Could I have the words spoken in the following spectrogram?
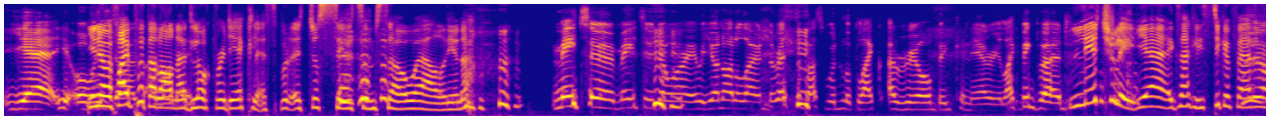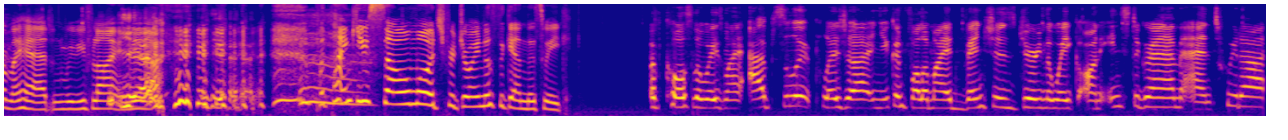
Yeah, he always you know, if I put that love on, it. I'd look ridiculous, but it just suits him so well, you know? Me too, me too. Don't worry, you're not alone. The rest of us would look like a real big canary, like Big Bird. Literally, yeah, exactly. Stick a feather on my head and we'd be flying, Yeah. you know? but thank you so much for joining us again this week. Of course, Louise, my absolute pleasure. And you can follow my adventures during the week on Instagram and Twitter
